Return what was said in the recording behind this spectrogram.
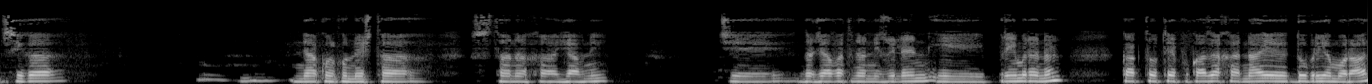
Сега няколко неща станаха явни че държавата на Низулен и примерна, както те показаха най-добрия морал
